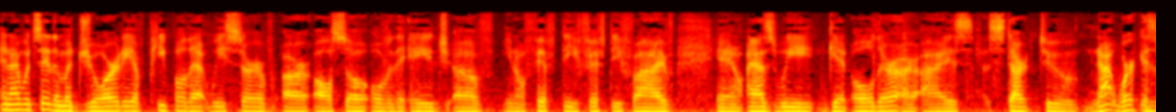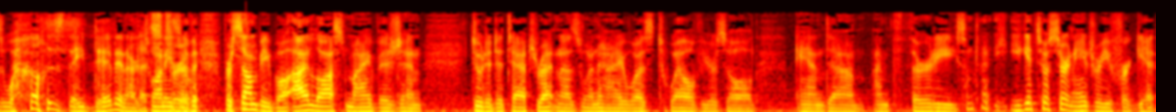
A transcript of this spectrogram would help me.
And I would say the majority of people that we serve are also over the age of, you know, 50, 55. You know, as we get older, our eyes start to not work as well as they did in our That's 20s. true. For some people, I lost my vision due to detached retinas when I was 12 years old. And um, I'm 30. Sometimes you get to a certain age where you forget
